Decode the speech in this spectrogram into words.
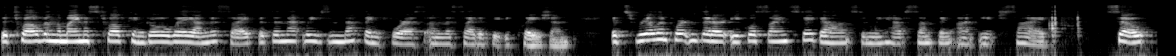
the 12 and the minus 12 can go away on this side, but then that leaves nothing for us on this side of the equation. It's real important that our equal signs stay balanced and we have something on each side. So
